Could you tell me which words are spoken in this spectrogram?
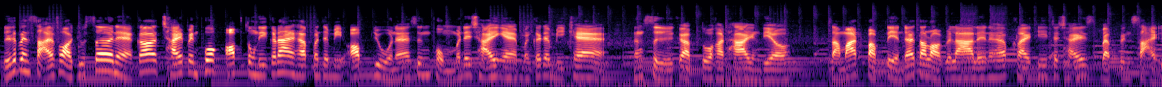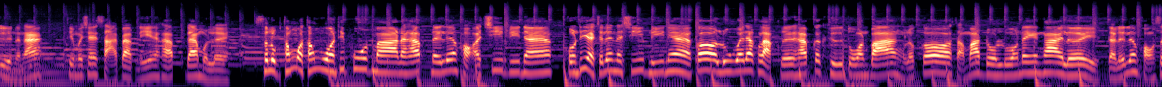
หรือถ้าเป็นสายฟอร์ดยูเซอร์เนี่ย ก็ใช้เป็นพวกออฟตรงนี้ก็ได้ครับ มันจะมีออฟอยู่นะ ซึ่งผมไม่ได้ใช้ไงมันก็จะมีแค่หนังสือกับตัวคาถาอย่างเดียว สามารถปรับเปลี่ยนได้ตลอดเวลาเลยนะครับ ใครที่จะใช้แบบเป็นสายอื่นนะนะที่ไม่ใช่สายแบบนี้นะครับได้หมดเลย สรุปทั้งหมดทั้งมวลที่พูดมานะครับในเรื่องของอาชีพนี้นะ คนที่อยากจะเล่นอาชีพนี้เนี่ยก็รู้ไว้หลักๆเลยครับก็คือตัวมันบางแล้วก็สามารถโดนล้วงได้ง่ายๆเลย แต่ในเรื่องของส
